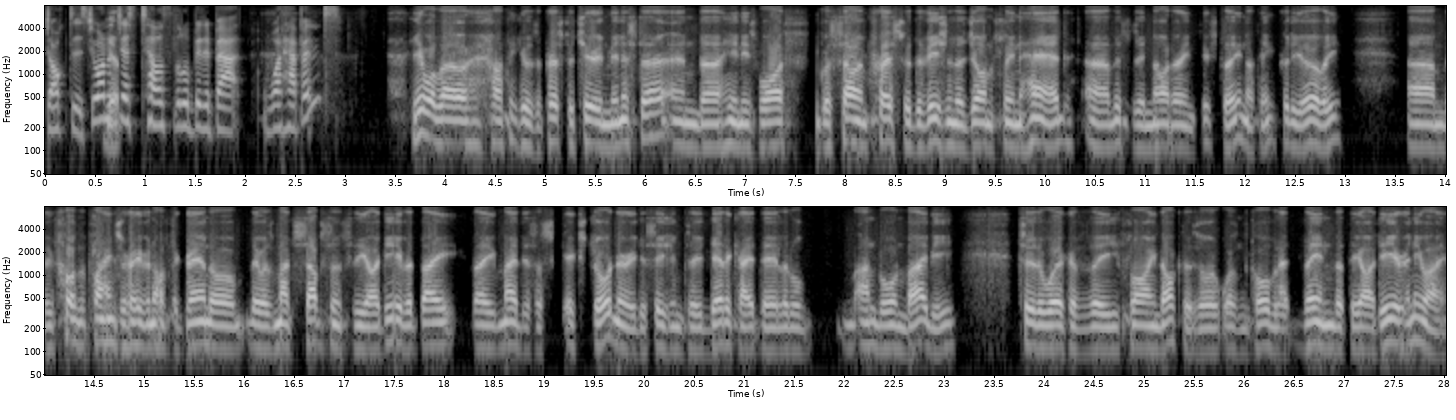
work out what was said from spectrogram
doctors. Do you want yep. to just tell us a little bit about what happened? Yeah, well, uh, I think he was a Presbyterian minister, and uh, he and his wife were so impressed with the vision that John Flynn had. Uh, this was in 1915, I think, pretty early um, before the planes were even off the ground or there was much substance to the idea, but they, they made this extraordinary decision to dedicate their little unborn baby to the work of the flying doctors, or it wasn't called that then, but the idea anyway.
